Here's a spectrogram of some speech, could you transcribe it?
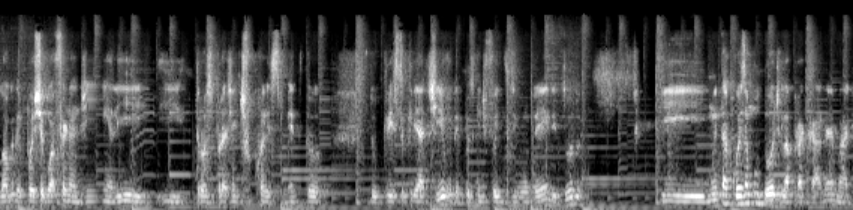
Logo depois chegou a Fernandinha ali e, trouxe para a gente o conhecimento do, do Cristo criativo, depois que a gente foi desenvolvendo e tudo. E muita coisa mudou de lá para cá, né, Mari?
